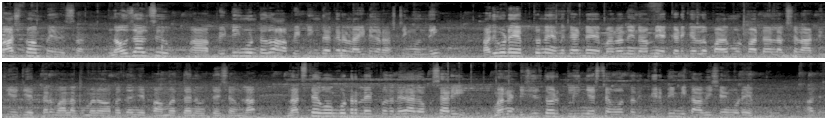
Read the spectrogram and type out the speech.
బాష్పం ఏది సార్. నౌజల్స్ ఫిట్టింగ్ ఉంటుందో ఆ ఫిట్టింగ్ దగ్గర లైట్గా రస్టింగ్ ఉంది. అది కూడా చెప్తున్నా ఎందుకంటే మనల్ని నమ్మి ఎక్కడికి వెళ్ళో పదమూడు పద్నాలుగు లక్షలు ఆర్టీజీఎస్ చేస్తారు. వాళ్ళకు మనం అబద్ధం చెప్పి అమ్మద్దనే ఉద్దేశంలో. నచ్చితే కొనుక్కుంటారు లేకపోతే లేదు అది ఒకసారి మనం డిజిల్తో తోటి క్లీన్ చేస్తే పోతుంది. తిరిగి మీకు ఆ విషయం కూడా చెప్తున్నాం. అదే.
